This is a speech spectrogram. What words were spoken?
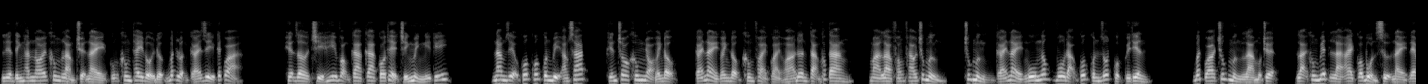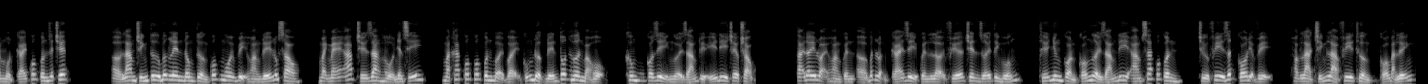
liền tính hắn nói không làm chuyện này cũng không thay đổi được bất luận cái gì kết quả. Hiện giờ chỉ hy vọng ca ca có thể chính mình nghĩ kỹ. Nam Diệu quốc quốc quân bị ám sát, khiến cho không nhỏ hành động, cái này hành động không phải quải hóa đơn tạm cấp tang, mà là phóng pháo chúc mừng, chúc mừng cái này ngu ngốc vô đạo quốc quân rốt cuộc quy thiên. Bất quá chúc mừng là một chuyện, lại không biết là ai có bổn sự này đem một cái quốc quân giết chết. Ở Lam Chính Tư bước lên Đông Tường quốc ngôi vị hoàng đế lúc sau, mạnh mẽ áp chế giang hồ nhân sĩ, mà các quốc quốc quân bởi vậy cũng được đến tốt hơn bảo hộ, không có gì người dám tùy ý đi trêu chọc. Tại đây loại hoàng quyền ở bất luận cái gì quyền lợi phía trên dưới tình huống, thế nhưng còn có người dám đi ám sát quốc quân, trừ phi rất có địa vị, hoặc là chính là phi thường có bản lĩnh.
